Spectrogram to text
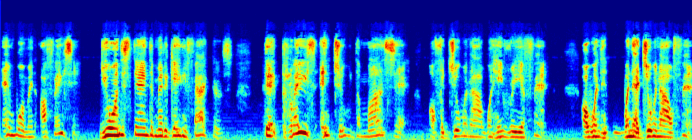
and women are facing. You understand the mitigating factors that plays into the mindset of a juvenile when he reoffend or when when that juvenile offend.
